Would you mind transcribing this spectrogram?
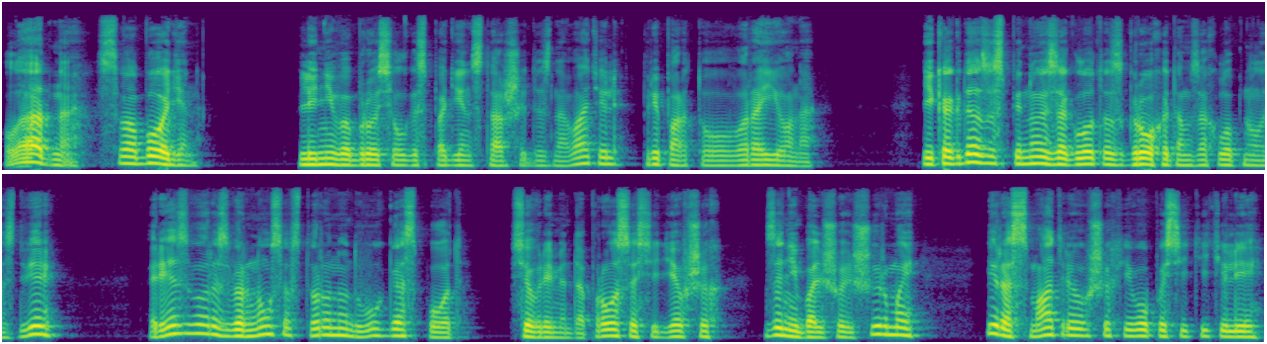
«Ладно, свободен», – лениво бросил господин старший дознаватель припортового района. И когда за спиной заглота с грохотом захлопнулась дверь, резво развернулся в сторону двух господ, все время допроса сидевших за небольшой ширмой и рассматривавших его посетителей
